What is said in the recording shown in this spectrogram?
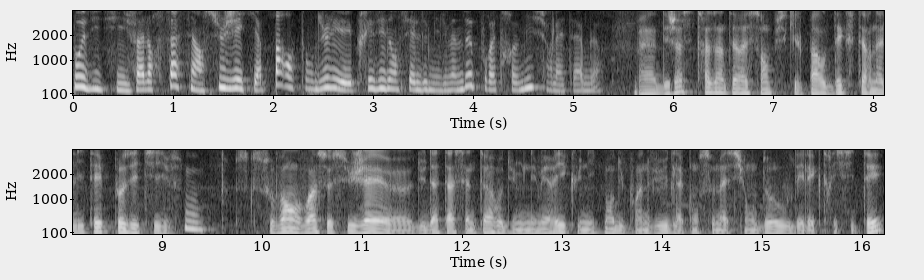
positives. Alors ça, c'est un sujet qui n'a pas entendu les présidentielles 2022 pour être mis sur la table. Ben déjà, c'est très intéressant puisqu'il parle d'externalités positives. Hmm. Parce que souvent, on voit ce sujet euh, du data center ou du numérique uniquement du point de vue de la consommation d'eau ou d'électricité.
